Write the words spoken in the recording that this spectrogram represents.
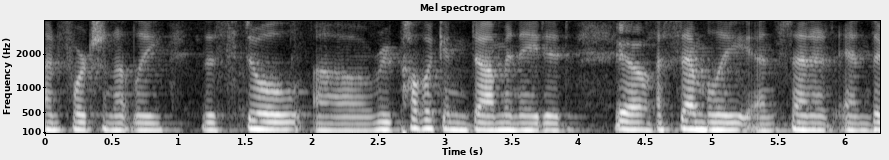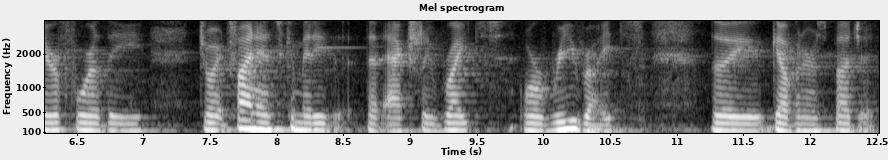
unfortunately, the still uh, Republican-dominated Yeah. Assembly and Senate, and therefore the Joint Finance Committee that- that actually writes or rewrites the governor's budget.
